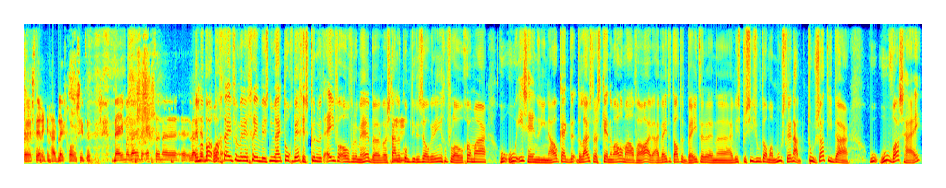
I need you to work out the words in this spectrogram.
Uh, sterker, hij bleef gewoon zitten. Nee, maar wij hebben echt een. Uh, wij nee, maar wacht even, meneer Grimwis. Nu hij toch weg is, kunnen we het even over hem hebben. Waarschijnlijk mm -hmm. komt hij er zo weer ingevlogen. Maar hoe, hoe is Henry nou? Kijk, de, de luisteraars kennen hem allemaal van. Oh, hij, hij, weet het altijd beter en hij wist precies hoe het allemaal moest. Hè? Nou, toen zat hij daar. Hoe, hoe was hij?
